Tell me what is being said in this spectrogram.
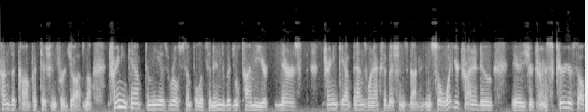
tons of competition for jobs. Now, training camp to me is real simple. It's an individual time of year. There's training camp ends when exhibition's done. And so what you're trying to do is you're trying to secure yourself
